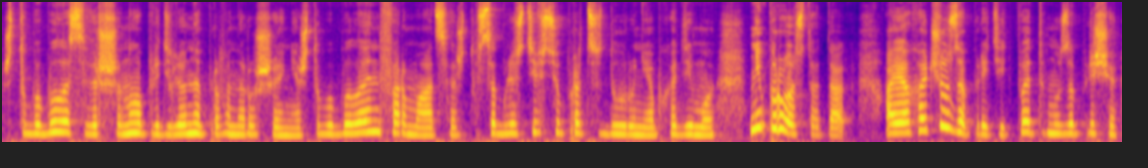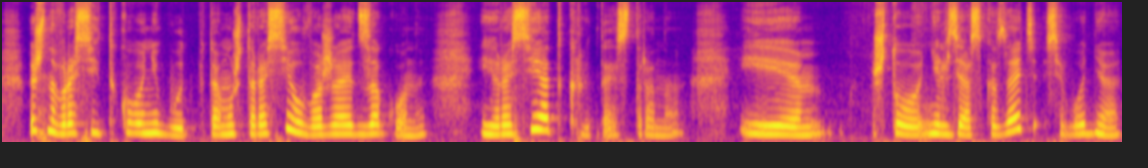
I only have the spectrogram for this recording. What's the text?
чтобы было совершено определенное правонарушение, чтобы была информация, чтобы соблюсти всю процедуру необходимую. Не просто так, а я хочу запретить, поэтому запрещаю. Конечно, в России такого не будет, потому что Россия уважает законы, и Россия открытая страна. И что нельзя сказать сегодня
